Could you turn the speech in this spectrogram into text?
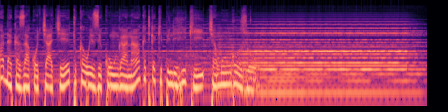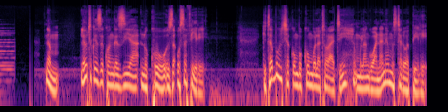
chukua daka zako chache tukaweze kuungana katika kipindi hiki cha mwongozo. Nam leo tukaweze kuangazia nukuu za usafiri. Kitabu cha kumbukumbu la torati mlango wa 8 mstari wa pili.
